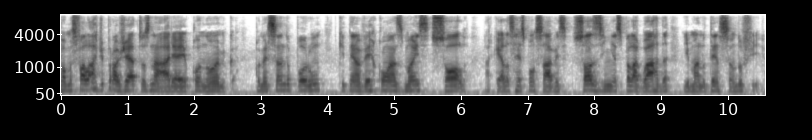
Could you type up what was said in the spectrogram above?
Vamos falar de projetos na área econômica, começando por um que tem a ver com as mães solo aquelas responsáveis sozinhas pela guarda e manutenção do filho.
